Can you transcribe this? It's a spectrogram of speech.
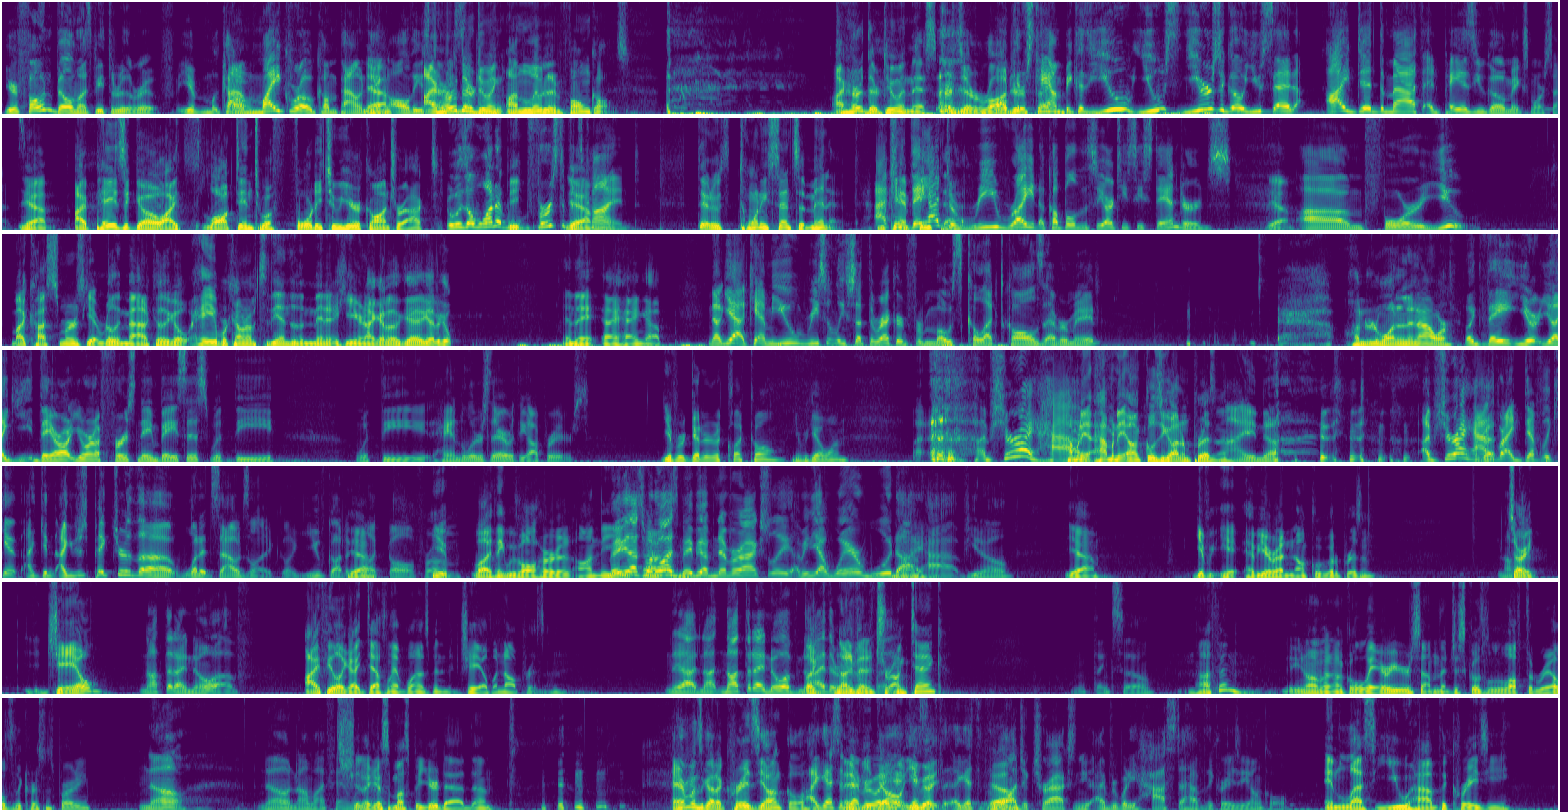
Your phone bill must be through the roof. You're m- kind Oh. of micro compounding Yeah. all these. I heard they're doing unlimited phone calls. I heard they're doing this. Is it a Well, 'cause Rogers thing? Cam, because you you years ago you said I did the math and pay as you go makes more sense. Yeah, I pay as you go. I locked into a 42 year contract. It was a one of Be- first of yeah. its kind. Dude, it was 20 cents a minute. You Actually, can't they had to rewrite a couple of the CRTC standards yeah. um, for you. My customers get really mad because they go, "Hey, we're coming up to the end of the minute here, and I gotta, I gotta go," and they, I hang up. Now, yeah, Cam, you recently set the record for most collect calls ever made. 101 in an hour. Like they, you're like they are. You're on a first name basis with the with the handlers there, with the operators. You ever get her a collect call? You ever get one? I'm sure I have. How many, how many uncles you got in prison? I know. I'm sure I have, Okay. but I definitely can't. I can. I can just picture the what it sounds like. Like you've got to Yeah. collect call from. You- well, I think we've all heard it on the. Maybe that's what it was. um, Maybe I've never actually. I mean, yeah. Where would I have? You know. Yeah. You ever, have you ever had an uncle go to prison? Not Sorry, jail. Not that I know of. I feel like I definitely have one that's been to jail, but not prison. Yeah. Not not that I know of. Like Neither. not even a think. drunk tank. I don't think so. Nothing. You don't have an Uncle Larry or something that just goes a little off the rails at the Christmas party? No. No, not my family. Shit, I guess it must be your dad then. Everyone's got a crazy uncle. I guess if And everyone, you don't, I you guess, got if, the- I guess if the yeah. logic tracks, and you, everybody has to have the crazy uncle, unless you have the crazy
